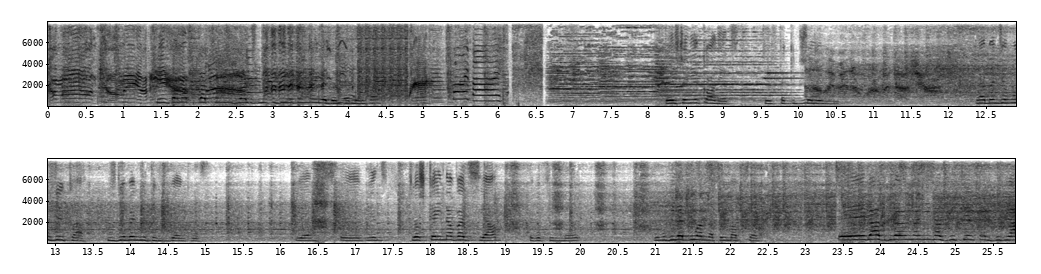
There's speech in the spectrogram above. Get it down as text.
Come on, kill me. I'm To jest ta mapka, co my zwaliśmy sobie jeden na jeden, pamiętasz? To jeszcze nie koniec. To jest taki przerywnik. Teraz będzie muzyka. Już nie będzie tych dźwięków. Więc, y, więc troszkę inna wersja tego filmu. Ja w ogóle byłam na tej mapce. Y, raz grałem na niej na zwycięzcach dnia,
